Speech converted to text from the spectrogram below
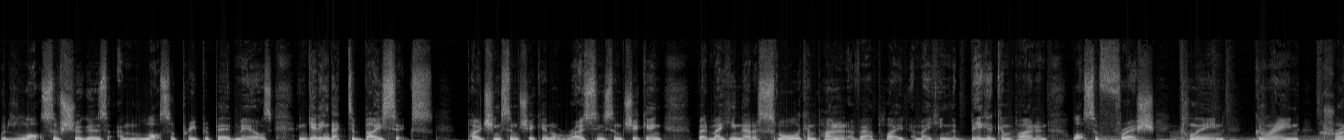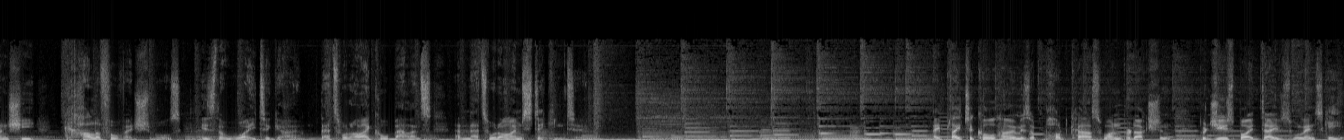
with lots of sugars and lots of pre prepared meals. And getting back to basics, poaching some chicken or roasting some chicken, but making that a smaller component of our plate and making the bigger component lots of fresh, clean, green, crunchy, colourful vegetables is the way to go. That's what I call balance, and that's what I'm sticking to. A Plate to Call Home is a Podcast One production, produced by Dave Zwolensky.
